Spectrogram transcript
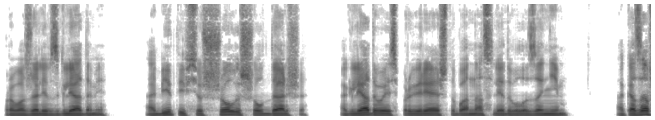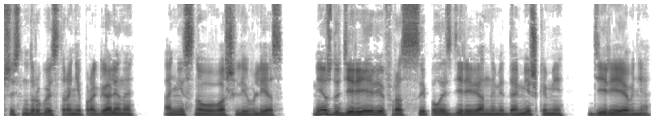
провожали взглядами. Обитый все шел и шел дальше, оглядываясь, проверяя, чтобы она следовала за ним. Оказавшись на другой стороне прогалины, они снова вошли в лес. Между деревьев рассыпалась деревянными домишками деревня.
